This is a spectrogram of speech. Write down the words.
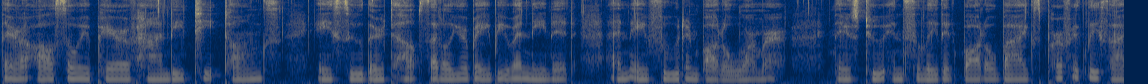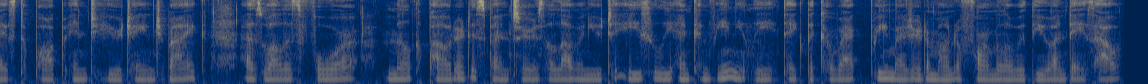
There are also a pair of handy teat tongs, a soother to help settle your baby when needed, and a food and bottle warmer. There's two insulated bottle bags perfectly sized to pop into your change bag, as well as four milk powder dispensers allowing you to easily and conveniently take the correct pre measured amount of formula with you on days out.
